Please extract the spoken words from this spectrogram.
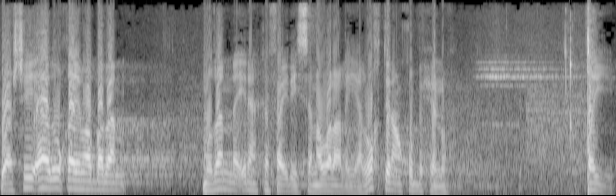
Waa shay aad u qaymo badan. Mudanna inaan ka faa'idaysano walaalayaal. Waqtina aan ku bixinno ayib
